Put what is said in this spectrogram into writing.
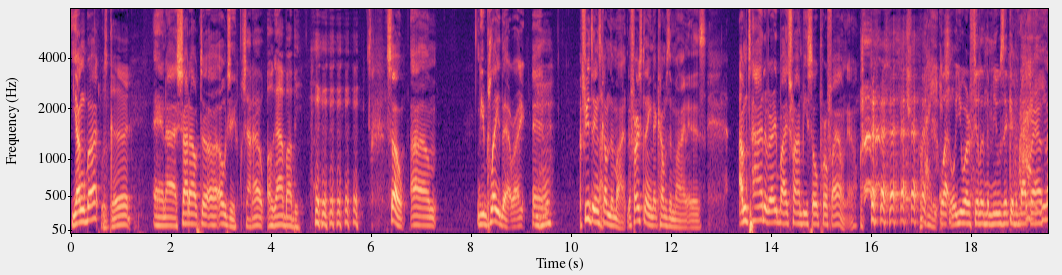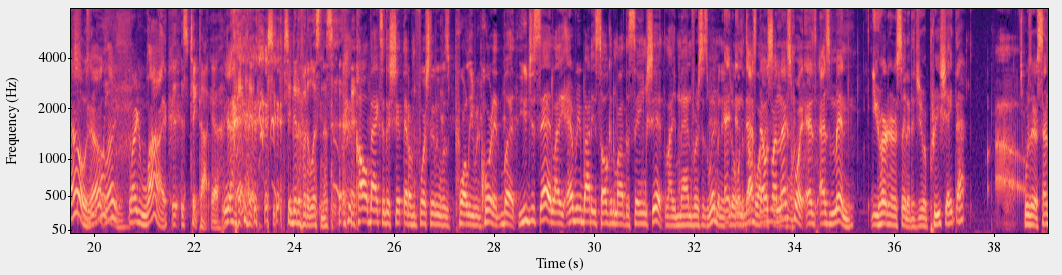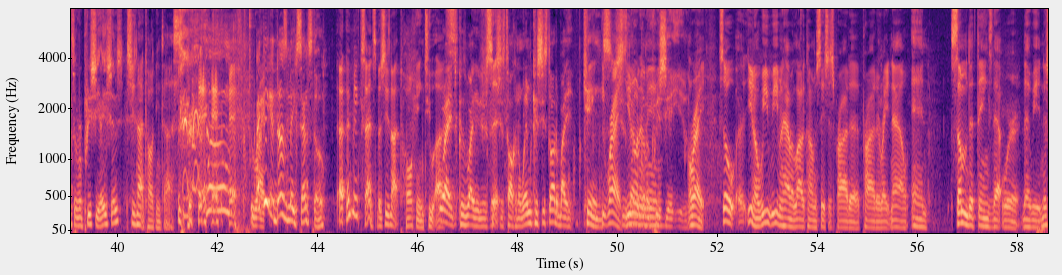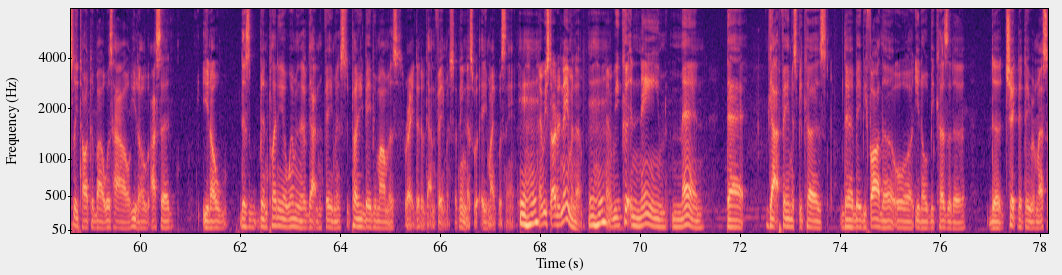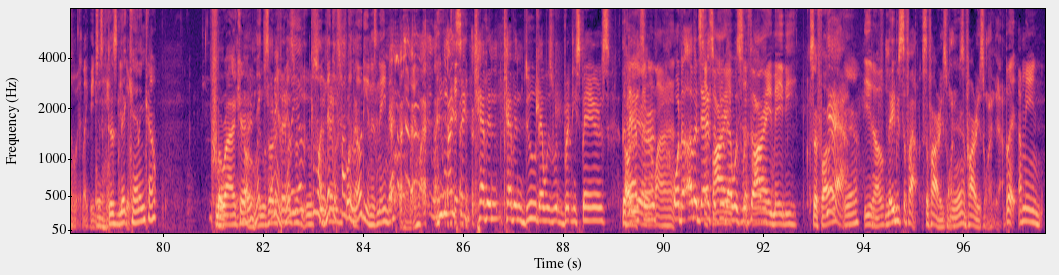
Young Buck, What's good? And uh, shout out to uh, OG. Shout out. Oh God, Bobby. So, um, you played that, right? And a few things come to mind. The first thing that comes to mind is I'm tired of everybody trying to be so profound now. Right. What? Well, you weren't feeling the music in the background? No, She's yo, like, like why? It's TikTok, yeah. Yeah. she, she did it for the listeners. Call back to the shit that unfortunately was poorly recorded, but you just said like everybody's talking about the same shit, like man versus women, and, you don't and want to talk that's, about that was my next more. point. As as men, you heard her say that. Did you appreciate that? Was there a sense of appreciation? She's not talking to us. Well, I think it does make sense though, Uh, it makes sense, but she's not talking to us. right? Because why you just said she's talking to women because she started by kings, Right. She's you know never what I gonna mean? appreciate you, Right. So, uh, you know, we we even have a lot of conversations prior to prior to right now, and some of the things that were that we initially talked about was how you know I said, you know, there's been plenty of women that have gotten famous, plenty of baby mamas, right, that have gotten famous. I think that's what A Mike was saying, mm-hmm. and we started naming them, and we couldn't name men that got famous because their baby father or you know because of the the chick that they were messing with. Like we just can't. Does Nick Cannon count? Mariah Carey. No. Nick Cannon, really? with- Come on, Nick before is named after him. you might say Kevin Kevin dude that was with Britney Spears, the Oh, dancer, Why? or the other dancer Safaree, dude that was with Safaree, um, maybe. Safaree? Yeah. yeah. You know, maybe Safaree. Safaree's one. Safaree's one. Yeah. but I mean,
